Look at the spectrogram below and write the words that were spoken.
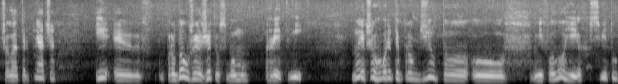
пчола терпляча, і е, продовжує жити в своєму ритмі. Ну, якщо говорити про бджіл, то у міфологіях світу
